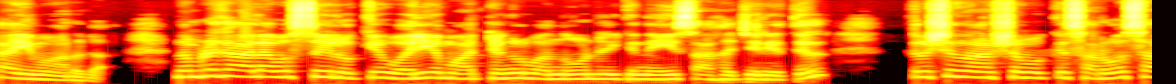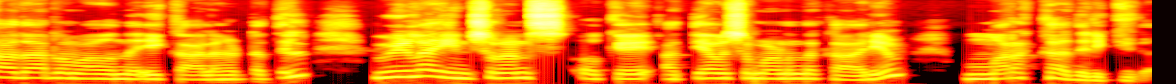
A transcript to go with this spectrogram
കൈമാറുക. നമ്മുടെ കാലാവസ്ഥയിലൊക്കെ വലിയ മാറ്റങ്ങൾ വന്നുകൊണ്ടിരിക്കുന്ന ഈ സാഹചര്യത്തിൽ കൃഷിനാശമൊക്കെ സർവസാധാരണമാകുന്ന ഈ കാലഘട്ടത്തിൽ വിള ഇൻഷുറൻസ് ഒക്കെ അത്യാവശ്യമാണെന്ന കാര്യം മറക്കാതിരിക്കുക.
